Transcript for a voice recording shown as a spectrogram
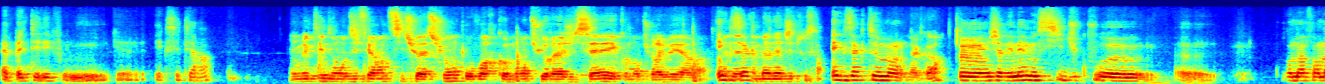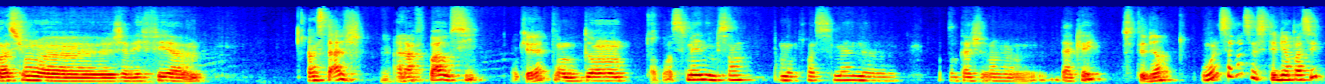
appels téléphoniques, euh, etc. On mettait dans différentes situations pour voir comment tu réagissais et comment tu arrivais à, manager tout ça. Exactement. D'accord Euh, j'avais même aussi, du coup, euh, euh, pour ma formation, j'avais fait un stage à l'AFPA aussi, Ok. pendant trois semaines, il me semble. Pendant trois semaines en tant qu'agent d'accueil. C'était bien? Ouais, ça va, ça s'était bien passé.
